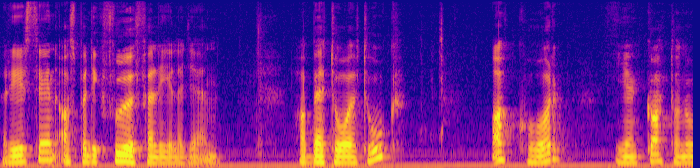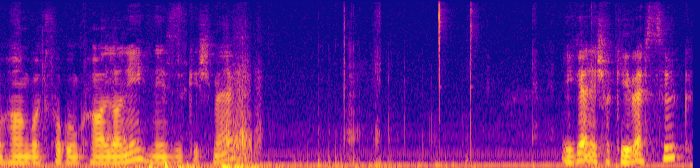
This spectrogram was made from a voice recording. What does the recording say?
részén, az pedig fölfelé legyen. Ha betoltuk, akkor ilyen kattanó hangot fogunk hallani, nézzük is meg. Igen, és ha kivesszük,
